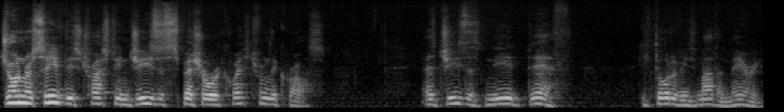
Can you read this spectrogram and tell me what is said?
John received this trust in Jesus' special request from the cross. As Jesus neared death, he thought of his mother, Mary.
